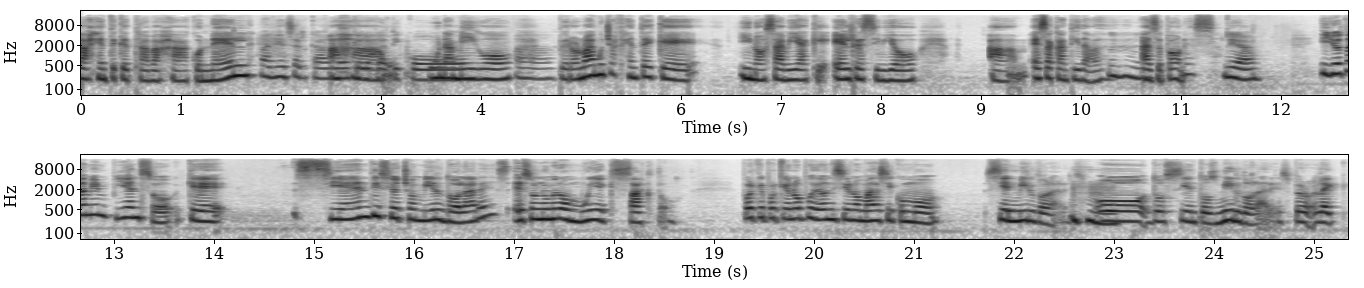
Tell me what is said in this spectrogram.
la gente que trabaja con él. Alguien cercano que le platicó. Un amigo. Pero no hay mucha gente que y no sabía que él recibió um, esa cantidad as a bonus. Yeah. Y yo también pienso que 118 mil dólares es un número muy exacto. Porque, porque no pudieron decir nomás así como 100 mil dólares o 200 mil dólares, pero like...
